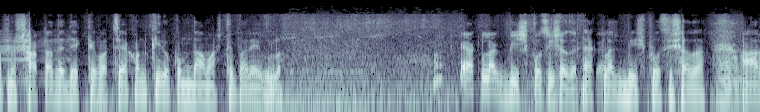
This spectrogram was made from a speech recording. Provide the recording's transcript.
আপনি সারটাতে দেখতে পাচ্ছে এখন কীরকম দাম আসতে পারে এগুলো? এক লাখ বিশ পঁচিশ হাজার এক লাখ বিশ পঁচিশ হাজার। হ্যাঁ। আর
